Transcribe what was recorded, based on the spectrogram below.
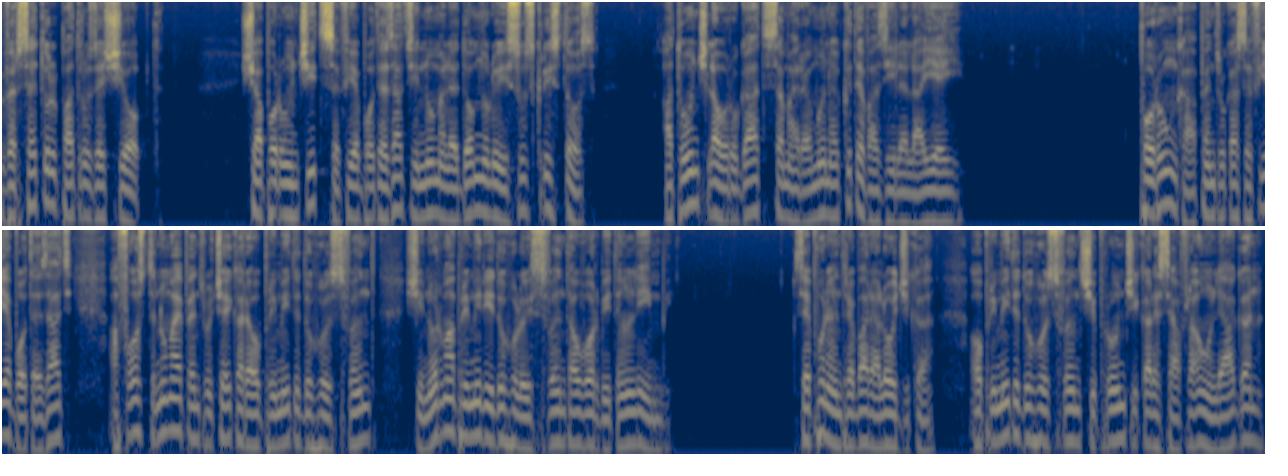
Versetul 48 Și a poruncit să fie botezați în numele Domnului Isus Hristos. Atunci l-au rugat să mai rămână câteva zile la ei. Porunca pentru ca să fie botezați a fost numai pentru cei care au primit Duhul Sfânt și în urma primirii Duhului Sfânt au vorbit în limbi. Se pune întrebarea logică, au primit Duhul Sfânt și pruncii care se aflau în leagăn?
